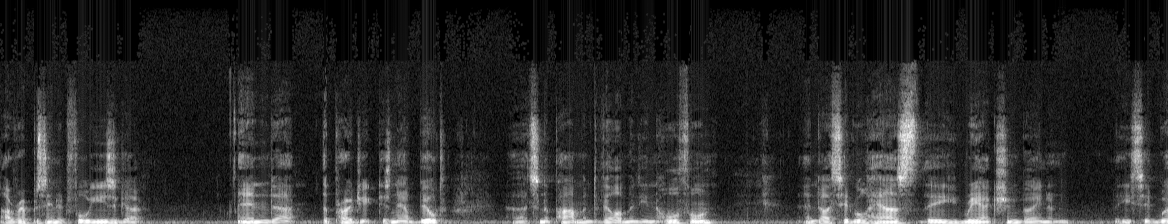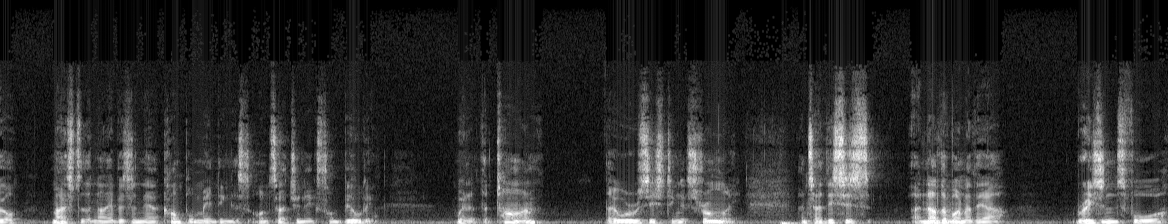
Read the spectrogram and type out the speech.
I represented four years ago, and uh, the project is now built. it's an apartment development in Hawthorn. And I said, Well, how's the reaction been? And he said, Well, most of the neighbours are now complimenting us on such an excellent building, when at the time they were resisting it strongly. And so this is another one of our reasons for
